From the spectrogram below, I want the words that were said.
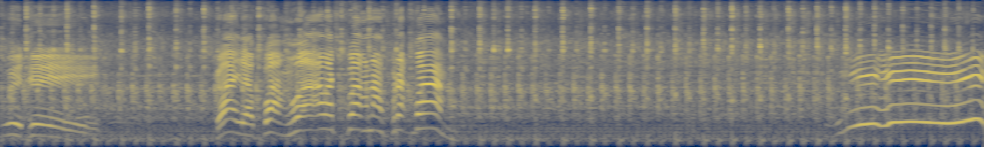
Widih. Gaya bang. Wah, awas bang, nabrak bang. Wih.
